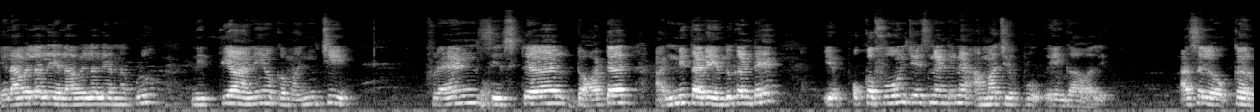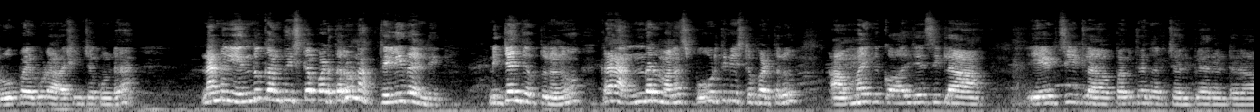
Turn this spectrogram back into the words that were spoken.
ఎలా వెళ్ళాలి ఎలా వెళ్ళాలి అన్నప్పుడు నిత్య అని ఒక మంచి ఫ్రెండ్ సిస్టర్ డాటర్ అన్నీ తనే. ఎందుకంటే ఒక ఫోన్ చేసిన వెంటనే అమ్మ చెప్పు ఏం కావాలి. అసలు ఒక్క రూపాయి కూడా ఆశించకుండా నన్ను ఎందుకు అంత ఇష్టపడతారో నాకు తెలియదండి నిజం చెప్తున్నాను. కానీ అందరు మనస్ఫూర్తిగా ఇష్టపడతారు. ఆ అమ్మాయికి కాల్ చేసి ఇట్లా ఏడ్చి ఇట్లా పవిత్ర గారు చనిపోయారంటారా?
